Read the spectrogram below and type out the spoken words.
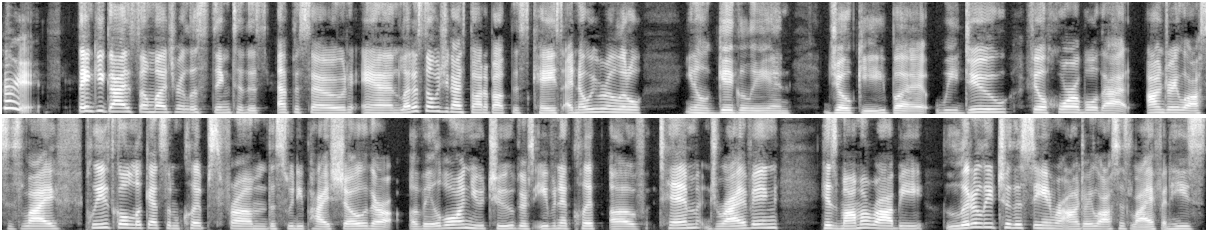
Period. Thank you guys so much for listening to this episode and let us know what you guys thought about this case. I know we were a little, you know, giggly and jokey, but we do feel horrible that Andre lost his life. Please go look at some clips from the Sweetie Pie show. They're available on YouTube. There's even a clip of Tim driving his mama Robbie literally to the scene where Andre lost his life and he's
